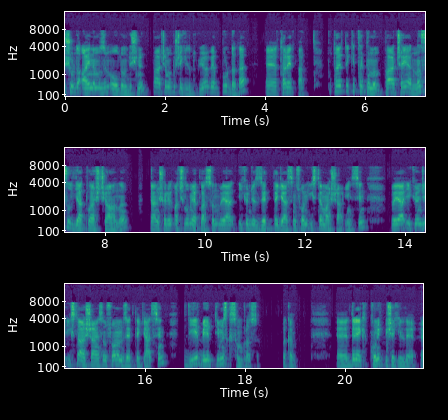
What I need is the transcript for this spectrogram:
şurada aynamızın olduğunu düşünün. Parçamız bu şekilde duruyor ve burada da e, taret var. Bu taretteki takımın parçaya nasıl yaklaşacağını yani şöyle açılım yaklaşsın veya ilk önce Z'de gelsin sonra X'te aşağı insin veya ilk önce X'te aşağı insin sonra mı Z'de gelsin diye belirttiğimiz kısım burası. Bakın e, direkt konik bir şekilde e,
